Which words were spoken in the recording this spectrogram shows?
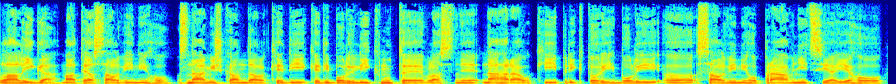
La Liga Matea Salviniho, známy škandál, kedy, kedy boli líknuté vlastne nahrávky, pri ktorých boli uh, Salviniho právnici a jeho,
